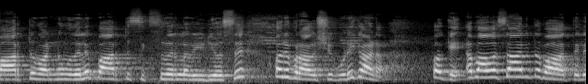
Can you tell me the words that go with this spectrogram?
പാർട്ട് വണ്ണ് മുതൽ പാർട്ട് സിക്സ് വരെയുള്ള വീഡിയോസ് ഒരു പ്രാവശ്യം കൂടി കാണാം. ഓക്കെ അപ്പോൾ അവസാനത്തെ ഭാഗത്തിൽ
